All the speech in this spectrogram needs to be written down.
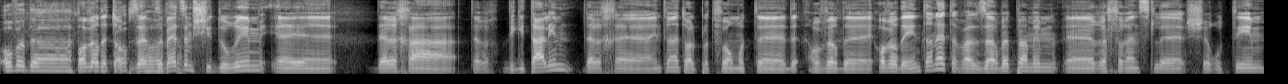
over the over the top, זה, זה בעצם שידורים אה, דרך, ה, דרך דיגיטליים, דרך אה, האינטרנט או על פלטפורמות אה, ד- over the, over the internet, אבל זה הרבה פעמים אה, reference לשירותים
